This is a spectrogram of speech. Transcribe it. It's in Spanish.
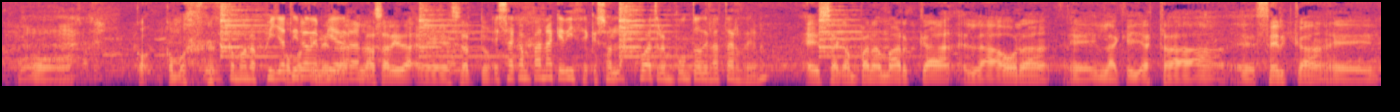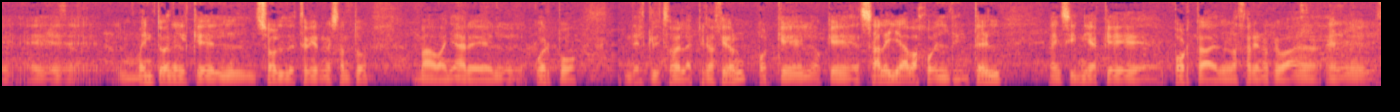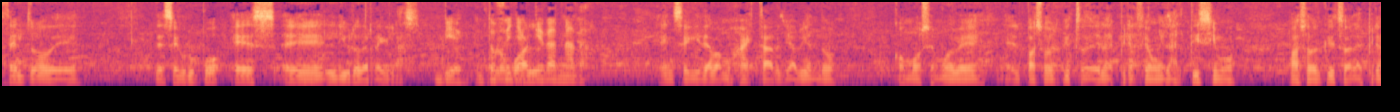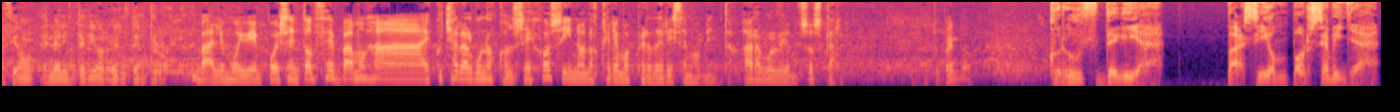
Como, como, nos pilla tiro de piedra. La, salida, eh, exacto. Esa campana que dice que son las cuatro en punto de la tarde, ¿no? Esa campana marca la hora en la que ya está eh, cerca eh, el momento en el que el sol de este Viernes Santo va a bañar el cuerpo del Cristo de la Expiración, porque lo que sale ya bajo el dintel, la insignia que porta el nazareno que va en el centro de, ese grupo, es el libro de reglas. Bien, entonces ya queda nada. Enseguida vamos a estar ya viendo cómo se mueve el paso del Cristo de la Expiración, el altísimo paso del Cristo de la Expiración en el interior del templo. Vale, muy bien. Pues entonces vamos a escuchar algunos consejos y no nos queremos perder ese momento. Ahora volvemos, Oscar. Estupendo. Cruz de Guía. Pasión por Sevilla.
